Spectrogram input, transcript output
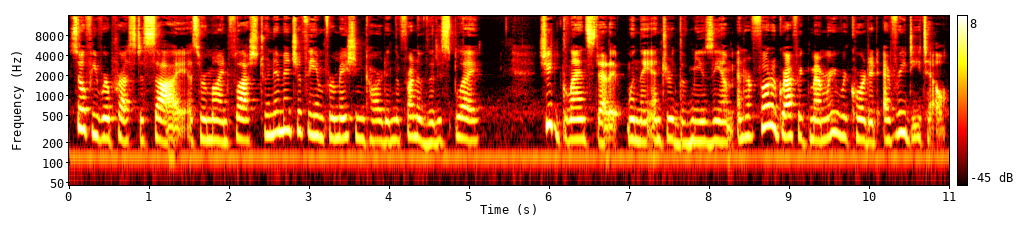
Sophie repressed a sigh as her mind flashed to an image of the information card in the front of the display. She'd glanced at it when they entered the museum, and her photographic memory recorded every detail.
